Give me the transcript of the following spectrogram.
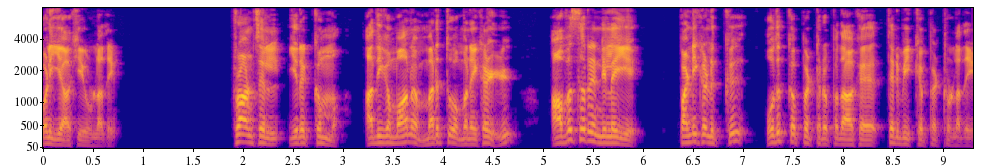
வெளியாகியுள்ளது. பிரான்சில் இருக்கும் அதிகமான மருத்துவமனைகள் அவசர நிலை பணிகளுக்கு ஒதுக்கப்பட்டிருப்பதாக தெரிவிக்கப்பட்டுள்ளது.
